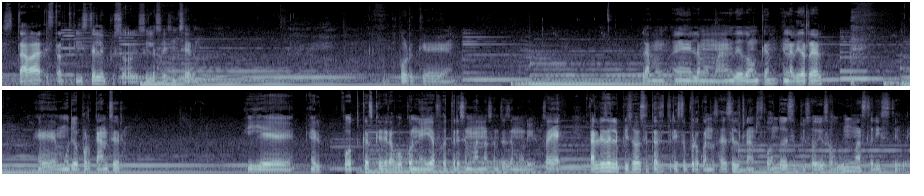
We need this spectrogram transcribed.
estaba, está triste el episodio, si le soy sincero. Porque la, eh, la mamá de Duncan en la vida real eh, murió por cáncer. Y eh, el podcast que grabó con ella fue tres semanas antes de morir. O sea, tal vez el episodio se te hace triste, pero cuando sabes el trasfondo de ese episodio es aún más triste, güey.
